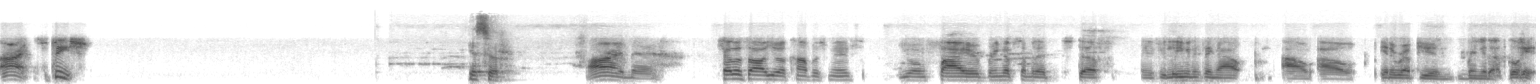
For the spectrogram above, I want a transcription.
right, Satish. Yes, sir. All right, man. Tell us all your accomplishments. You're on fire. Bring up some of that stuff. And if you leave anything out, I'll I'll interrupt you and bring it up. Go ahead.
